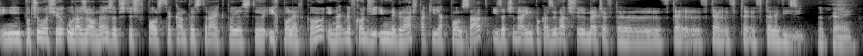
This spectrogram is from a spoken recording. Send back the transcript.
i poczuło się urażone, że przecież w Polsce Counter-Strike to jest y, ich poletko i nagle wchodzi inny gracz, taki jak Polsat i zaczyna im pokazywać mecze w, te, w, te, w, te, w, te, w telewizji. Okej. Okay.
